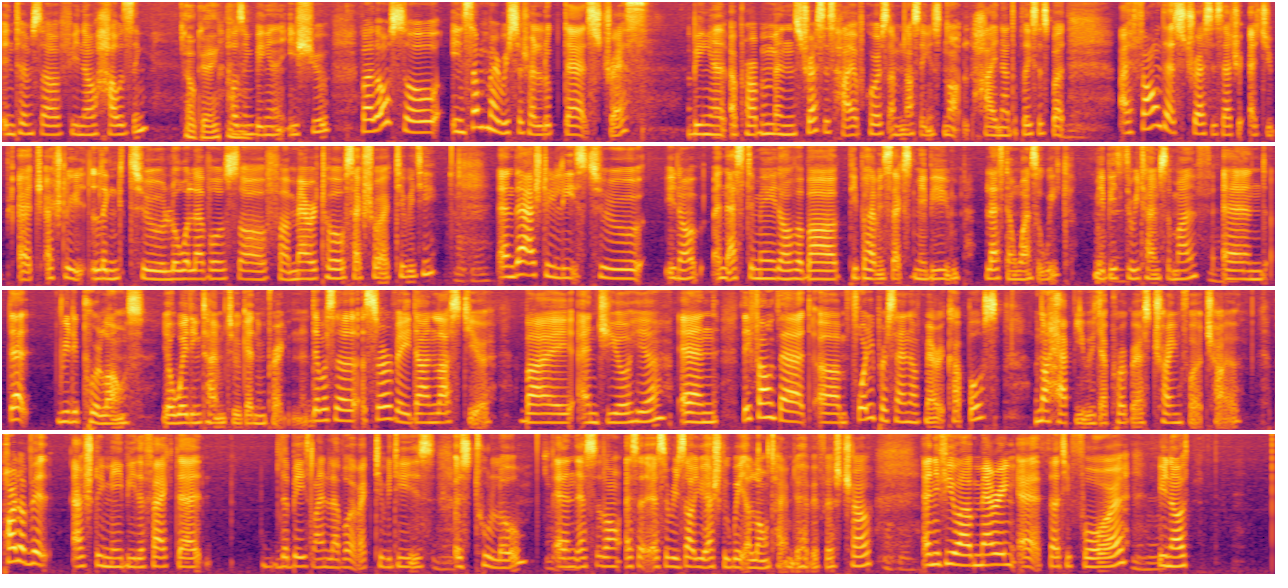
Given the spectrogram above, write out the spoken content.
in terms of you know housing. Okay. Housing mm-hmm. being an issue, but also in some of my research, I looked at stress being a, a, problem and stress is high of course i'm not saying it's not high in other places but mm-hmm. i found that stress is actually actually linked to lower levels of uh, marital sexual activity okay. and that actually leads to you know an estimate of about people having sex maybe less than once a week maybe okay. three times a month mm-hmm. and that really prolongs your waiting time to getting pregnant. There was a, a survey done last year by NGO here, and they found that um, 40% of married couples are not happy with their progress trying for a child. Part of it actually may be the fact that the baseline level of activity is, mm-hmm. is too low, mm-hmm. and as long as a, as a result, you actually wait a long time to have your first child. Okay. And if you are marrying at 34, mm-hmm. you know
